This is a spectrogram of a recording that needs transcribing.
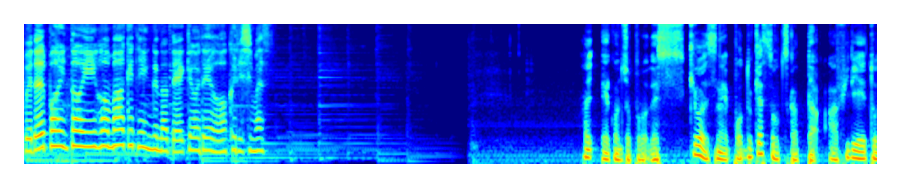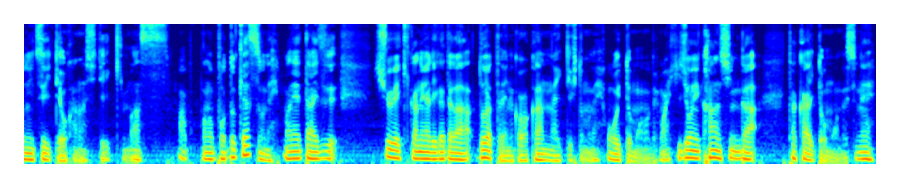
ブルーポイントインフォマーケティングの提供でお送りします。はい、えーこんにちは、ポロです。今日はですね、ポッドキャストを使ったアフィリエイトについてお話していきます。まあ、このポッドキャストのね、マネタイズ、収益化のやり方がどうやったらいいのかわかんないっていう人もね、多いと思うので、まあ、非常に関心が高いと思うんですね。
